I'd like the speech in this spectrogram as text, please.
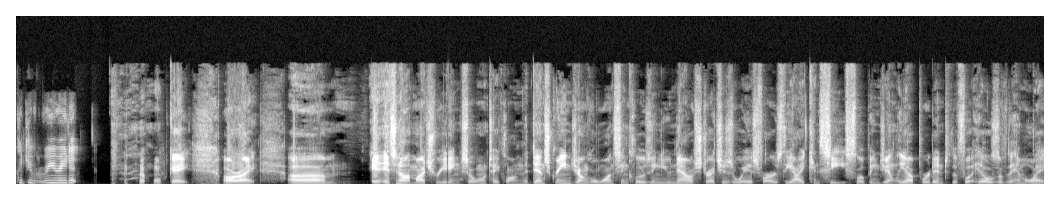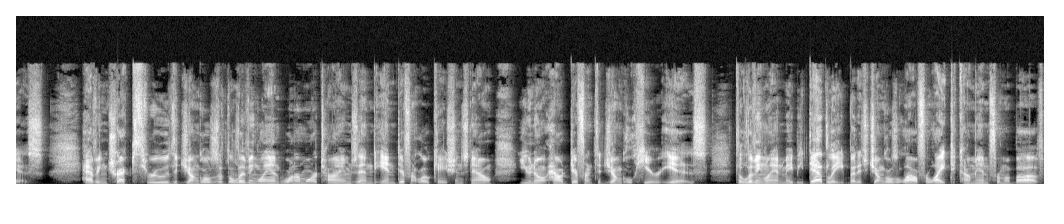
could you reread it? okay. All right. Um, it's not much reading, so it won't take long. The dense green jungle once enclosing you now stretches away as far as the eye can see, sloping gently upward into the foothills of the Himalayas. Having trekked through the jungles of the living land one or more times and in different locations now, you know how different the jungle here is. The living land may be deadly, but its jungles allow for light to come in from above,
